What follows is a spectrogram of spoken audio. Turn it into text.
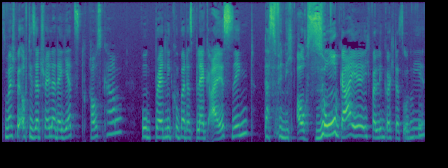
Zum Beispiel auch dieser Trailer, der jetzt rauskam, wo Bradley Cooper das Black Eyes singt. Das finde ich auch so geil. Ich verlinke euch das unten.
